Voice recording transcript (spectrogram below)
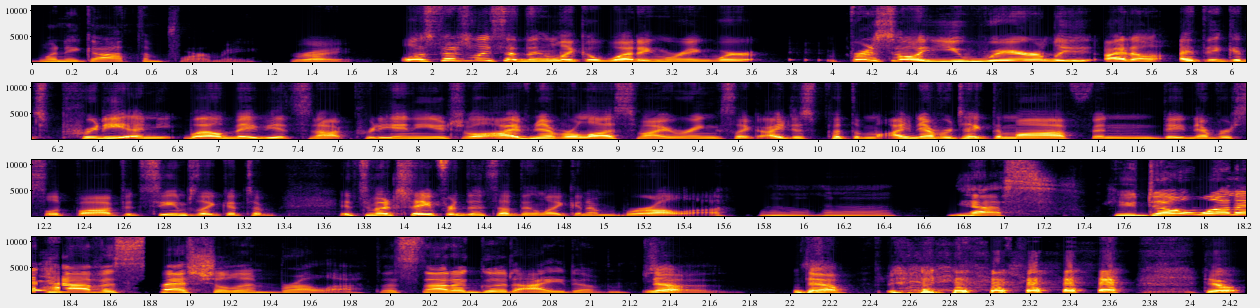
when he got them for me. Right. Well, especially something like a wedding ring where first of all, you rarely, I don't, I think it's pretty, un, well, maybe it's not pretty unusual. I've never lost my rings. Like I just put them, I never take them off and they never slip off. It seems like it's a, it's much safer than something like an umbrella. Mm-hmm. Yes. You don't want to have a special umbrella. That's not a good item. To- no. No. no.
